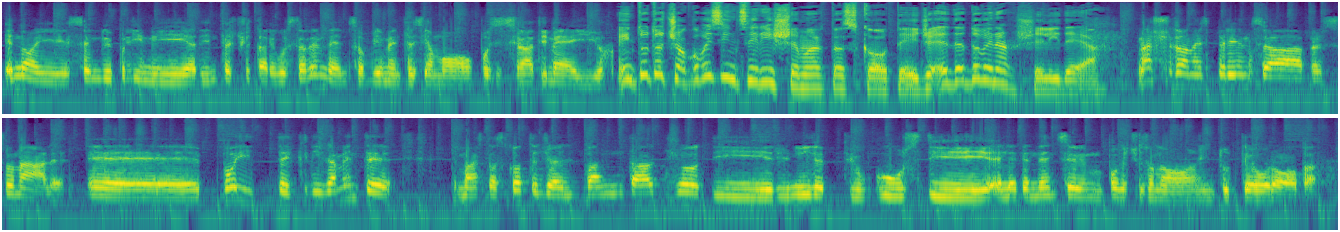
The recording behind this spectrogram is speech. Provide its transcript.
e noi essendo i primi ad intercettare questa tendenza ovviamente siamo posizionati meglio. E in tutto ciò come si inserisce Martha's Cottage e da dove nasce l'idea? Nasce da un'esperienza personale, e poi tecnicamente Martha's Cottage ha il vantaggio di riunire più gusti e le tendenze un po' che ci sono in tutta Europa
